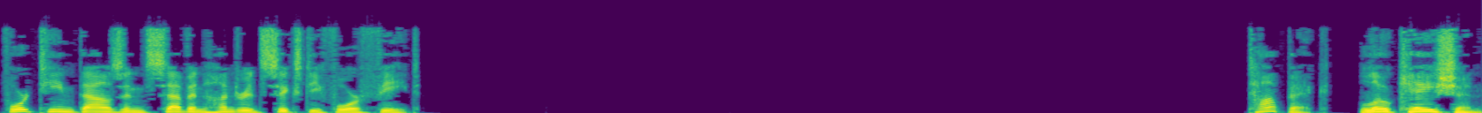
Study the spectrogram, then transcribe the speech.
14,764 feet. Topic: Location.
